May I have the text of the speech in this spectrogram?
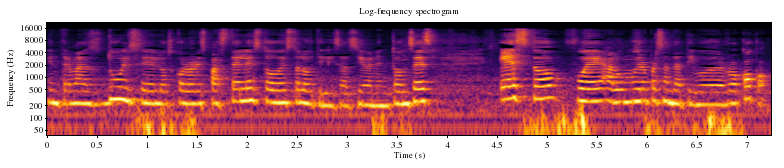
entre más dulce, los colores pasteles, todo esto la utilización. Entonces, esto fue algo muy representativo del rococo.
